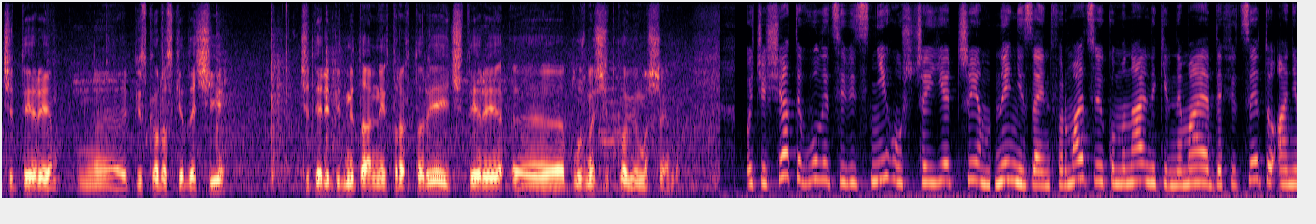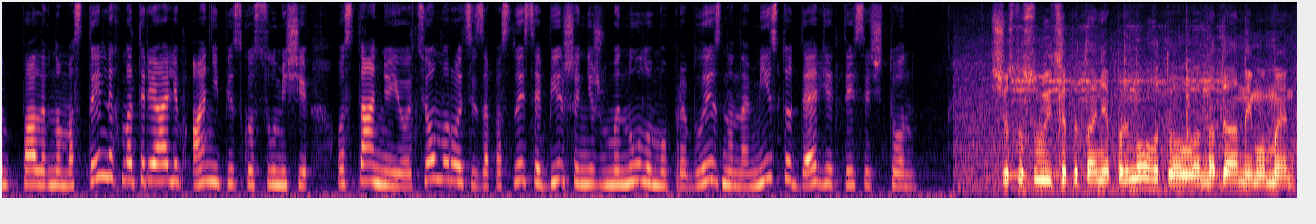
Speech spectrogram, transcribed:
4 е, піскорозкидачі, 4 підмітальних трактори і 4 плужнощіткові машини. Очищати вулиці від снігу ще є чим. Нині, за інформацією комунальників, немає дефіциту ані паливно-мастильних матеріалів, ані піскосуміші. Останньою у цьому році запаслися більше, ніж в минулому, приблизно на місто 9 тисяч тонн. Що стосується питання пального, то на даний момент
